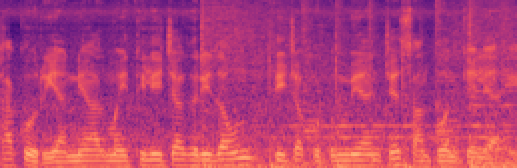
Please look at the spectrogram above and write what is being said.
ठाकूर यांनी आज मैथिलीच्या घरी जाऊन तिच्या कुटुंबियांचे सांत्वन केले आहे.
